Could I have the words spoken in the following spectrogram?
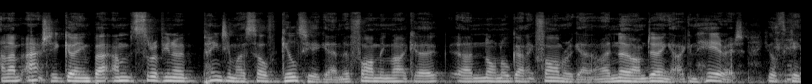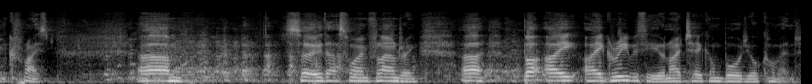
and I'm actually going back. I'm sort of you know painting myself guilty again of farming like a, a non-organic farmer again. And I know I'm doing it. I can hear it. You're thinking, Christ. Um, so that's why I'm floundering. Uh, but I, I agree with you and I take on board your comment.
